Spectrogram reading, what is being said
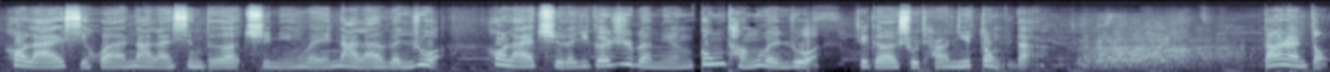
后来喜欢纳兰性德，取名为纳兰文若，后来取了一个日本名工藤文若。这个薯条你懂的，当然懂。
